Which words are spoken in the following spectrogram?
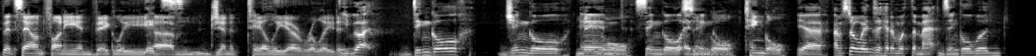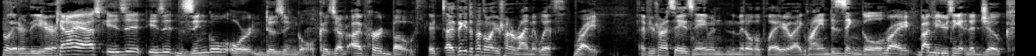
that sound funny and vaguely um, genitalia related. You've got Dingle, Jingle, Mingle, and Single and Mingle. Tingle. Yeah, I'm still waiting to hit him with the Matt Zinglewood later in the year. Can I ask, is it is it Zingle or Dezingle? Because I've, I've heard both. It, I think it depends on what you're trying to rhyme it with. Right. If you're trying to say his name in the middle of a play, you're like Ryan Dezingle. Right. If I mean- you're using it in a joke,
